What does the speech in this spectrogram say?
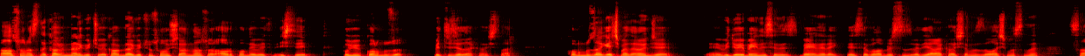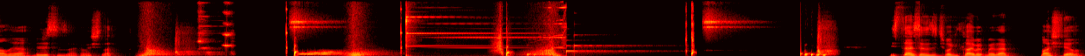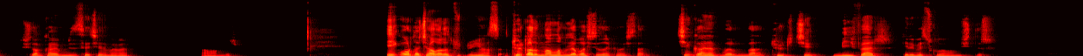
Daha sonrasında kavimler göçü ve kavimler göçünün sonuçlarından sonra Avrupa Devleti'ni işleyip bugün konumuzu bitireceğiz arkadaşlar. Konumuza geçmeden önce e, videoyu beğenirseniz beğenerek destek olabilirsiniz ve diğer arkadaşlarınızla ulaşmasını sağlayabilirsiniz arkadaşlar. İsterseniz hiç vakit kaybetmeden başlayalım. Şuradan kalemimizi seçelim hemen. Tamamdır. İlk orta çağlarda Türk dünyası. Türk adının anlamıyla başlayacağız arkadaşlar. Çin kaynaklarında Türk için mihver kelimesi kullanılmıştır.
